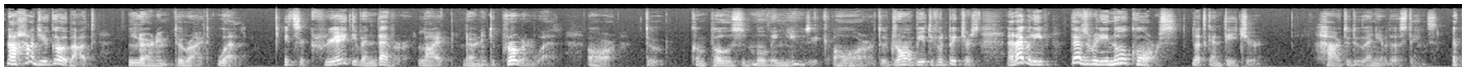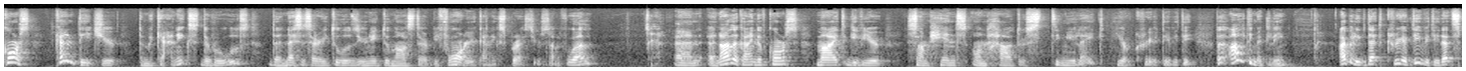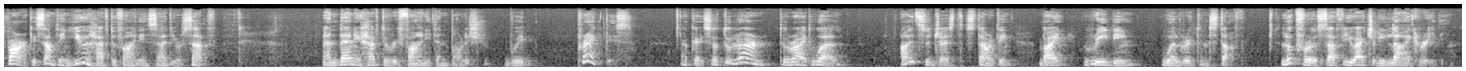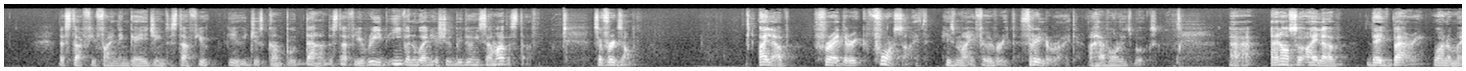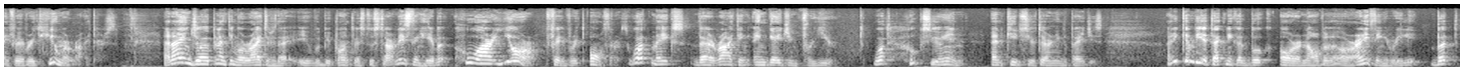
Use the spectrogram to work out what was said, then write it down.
Now, how do you go about learning to write well? It's a creative endeavor, like learning to program well, or to compose moving music or to draw beautiful pictures. And I believe there's really no course that can teach you how to do any of those things. A course can teach you the mechanics, the rules, the necessary tools you need to master before you can express yourself well. And another kind of course might give you some hints on how to stimulate your creativity. But ultimately, I believe that creativity, that spark, is something you have to find inside yourself. And then you have to refine it and polish with practice. Okay, so to learn to write well, I'd suggest starting by reading well written stuff. Look for the stuff you actually like reading, the stuff you find engaging, the stuff you, you just can't put down, the stuff you read even when you should be doing some other stuff. So, for example, I love Frederick Forsyth. He's my favorite thriller writer. I have all his books. Uh, and also, I love Dave Barry, one of my favorite humor writers. And I enjoy plenty more writers that it would be pointless to start listing here, but who are your favorite authors? What makes their writing engaging for you? What hooks you in and keeps you turning the pages? And it can be a technical book or a novel or anything really, but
